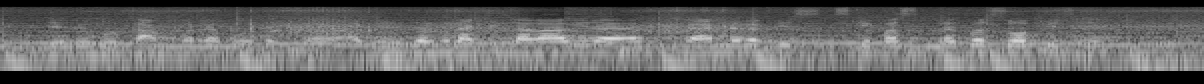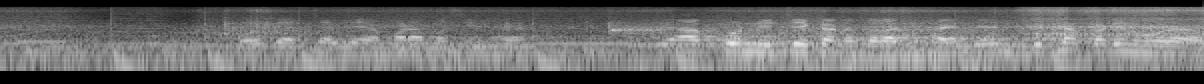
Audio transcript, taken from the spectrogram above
ये देखो, काम कर रहा है बहुत अच्छा। है अभी इधर में लाइटिंग लगा भी रहा है। छियानवे पीस इसके पास लगभग सौ पीस है। बहुत ही अच्छा ये हमारा मशीन है। ये आपको नीचे का नज़ारा दिखाएँगे। कितना कठिन हो रहा है।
